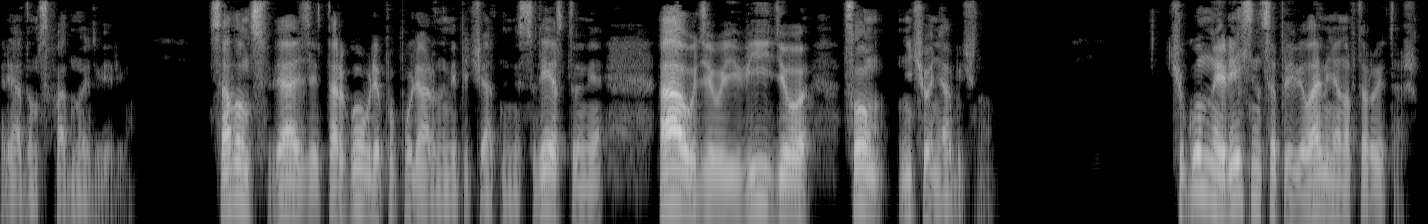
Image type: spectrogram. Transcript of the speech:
рядом с входной дверью. Салон связи, торговля популярными печатными средствами, аудио и видео, словом, ничего необычного. Чугунная лестница привела меня на второй этаж.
